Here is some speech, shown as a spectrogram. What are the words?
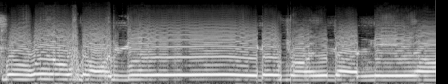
ๆบอกว่าเราดอนนี้ได้ไหมดอนนี้อะ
